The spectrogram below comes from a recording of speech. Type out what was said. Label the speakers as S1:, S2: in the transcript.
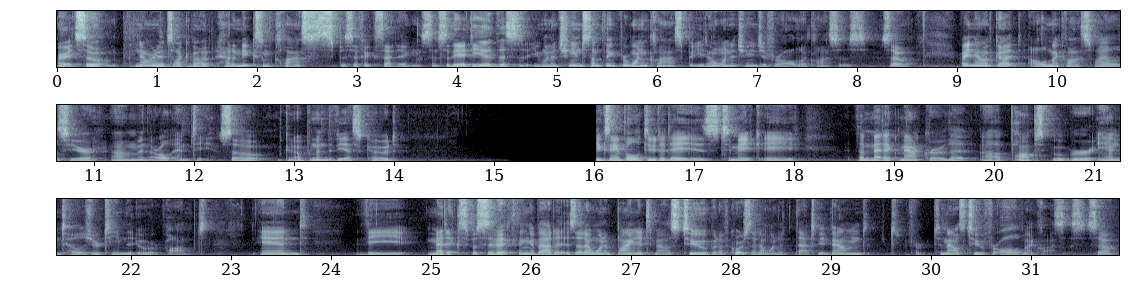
S1: All right, so now we're going to talk about how to make some class specific settings. And so the idea of this is that you want to change something for one class, but you don't want to change it for all the classes. So right now I've got all of my class files here um, and they're all empty. So I'm going to open in the VS Code. The example I'll do today is to make a the medic macro that uh, pops Uber and tells your team that Uber popped. And the medic specific thing about it is that I want to bind it to mouse 2, but of course I don't want that to be bound to, mouse 2 for all of my classes. So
